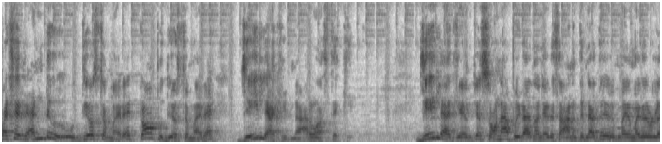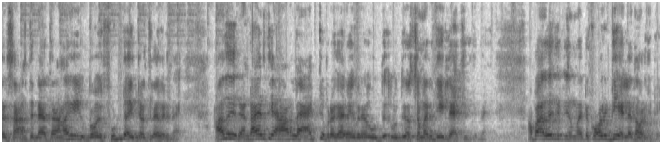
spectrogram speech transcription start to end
പക്ഷേ രണ്ട് ഉദ്യോഗസ്ഥന്മാരെ ടോപ്പ് ഉദ്യോഗസ്ഥന്മാരെ ജയിലിലാക്കിയിട്ടുണ്ട് ആറു മാസത്തേക്ക്. ജയിലിലാക്കിയെന്ന് വെച്ചാൽ സോനാപീഡ എന്ന് പറഞ്ഞ ഒരു സാധനത്തിന്റെ അകത്ത് മതിലുള്ള ഒരു സാധനത്തിന്റെ അകത്താണ് ഈ ഫുഡ് ഐറ്റത്തിലാണ് വരുന്നത് അത് രണ്ടായിരത്തി ആറിലെ ആക്ട് പ്രകാരം ഇവരെ ഉദ്യോഗസ്ഥന്മാരെ ജയിലിലാക്കിയിരിക്കുന്നത് അപ്പോൾ അത് മറ്റേ ക്വാളിറ്റി അല്ലെന്ന് പറഞ്ഞിട്ട്.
